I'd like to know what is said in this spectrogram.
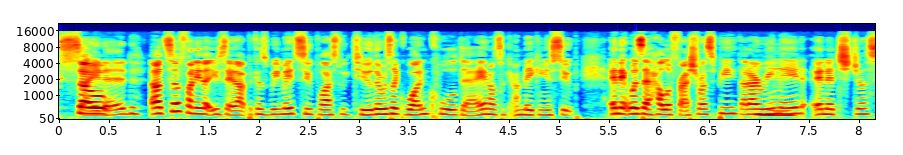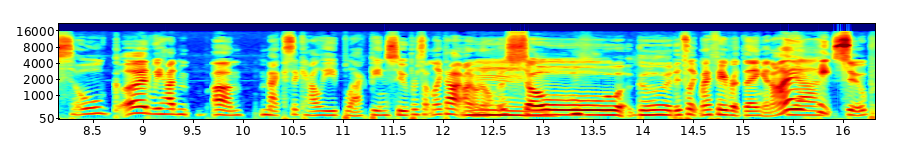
So excited. that's so funny that you say that because we made soup last week too. There was like one cool day, and I was like, I'm making a soup, and it was a HelloFresh recipe that I Mhm. remade, and it's just so good. We had um Mexicali black bean soup or something like that. I don't know. It was Mm. so good. It's like my favorite thing, and I Yeah. hate soup,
